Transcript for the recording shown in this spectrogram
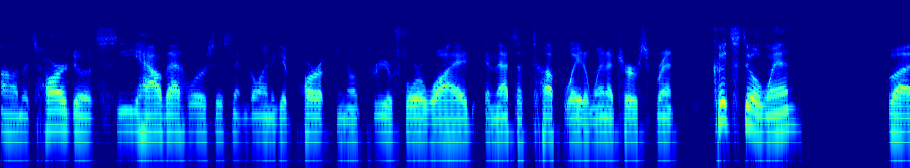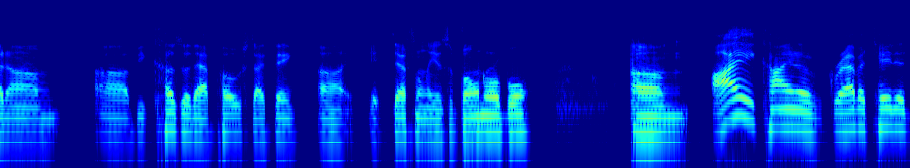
um, it's hard to see how that horse isn't going to get parked, you know, three or four wide, and that's a tough way to win a turf sprint. Could still win, but um, uh, because of that post, I think uh, it definitely is vulnerable. Um, I kind of gravitated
